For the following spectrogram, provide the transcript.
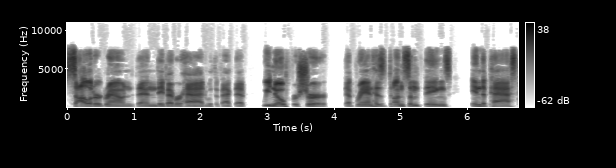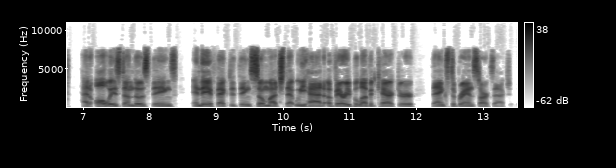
solider ground than they've ever had with the fact that we know for sure that Bran has done some things in the past had always done those things, and they affected things so much that we had a very beloved character thanks to Bran Stark's actions.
